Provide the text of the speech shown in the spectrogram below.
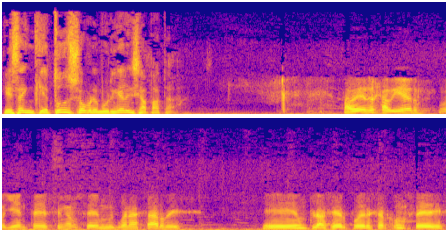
esa inquietud sobre Muriel y Zapata? A ver, Javier, oyentes, tengan ustedes muy buenas tardes. Eh, un placer poder estar con ustedes.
